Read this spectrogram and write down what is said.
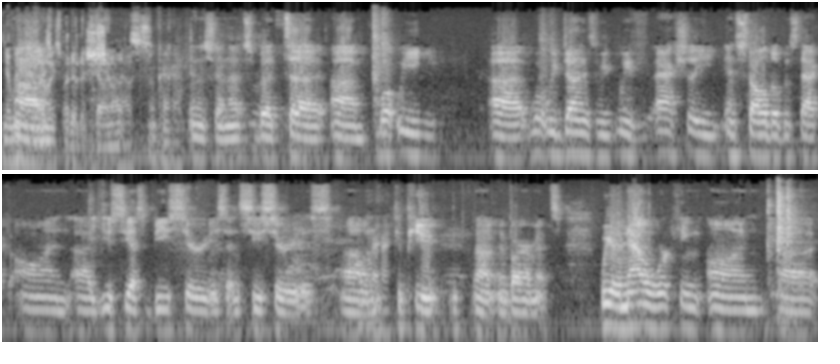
Yeah, we can um, always put it in the show notes. Okay. In the show notes, but uh, um, what we uh, what we've done is we, we've actually installed OpenStack on uh, UCS B series and C series um, okay. compute uh, environments. We are now working on uh,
